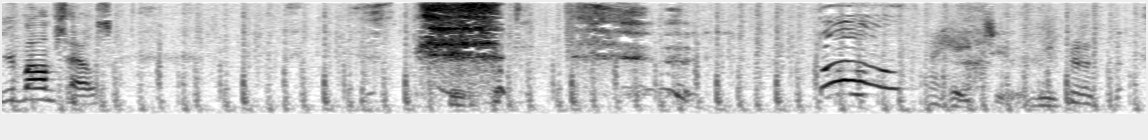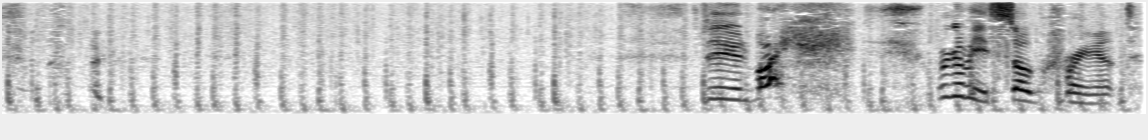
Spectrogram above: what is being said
Your mom's house. I hate you. Dude, my we're gonna be so cramped.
